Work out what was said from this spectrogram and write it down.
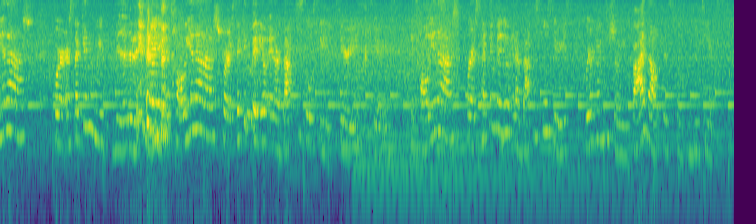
And Ash for our second and Ash for our second video in our back to school se- series. Series. And Ash for our second video in our back to school series. We're going to show you five outfits from BTS.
